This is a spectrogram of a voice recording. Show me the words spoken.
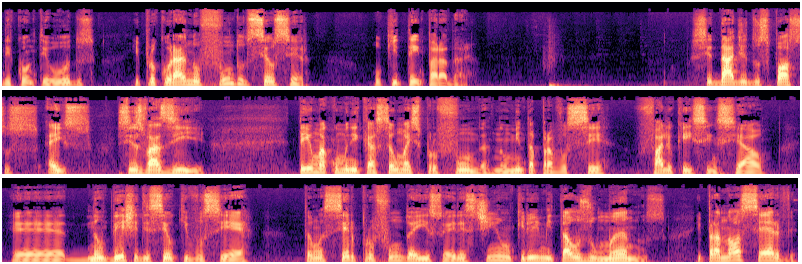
de conteúdos e procurar no fundo do seu ser o que tem para dar. Cidade dos Poços é isso. Se esvazie. Tenha uma comunicação mais profunda. Não minta para você. Fale o que é essencial. É, não deixe de ser o que você é. Então, ser profundo é isso. Eles tinham queriam imitar os humanos e para nós serve,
